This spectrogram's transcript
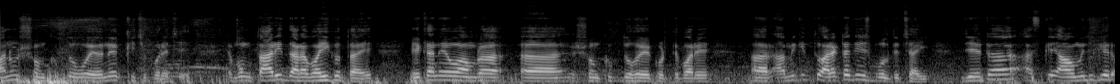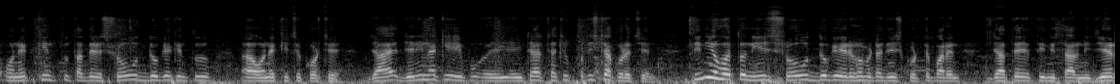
মানুষ সংক্ষুব্ধ হয়ে অনেক কিছু করেছে এবং তারই ধারাবাহিকতায় এখানেও আমরা সংক্ষুব্ধ হয়ে করতে পারে। আর আমি কিন্তু আরেকটা জিনিস বলতে চাই, যে এটা আজকে আওয়ামী লীগের অনেক কিন্তু তাদের স্ব উদ্যোগে কিন্তু অনেক কিছু করছে। যা যিনি নাকি এই- এইটা স্ট্যাচু প্রতিষ্ঠা করেছেন তিনি হয়তো নিজ স্ব উদ্যোগে এরকম একটা জিনিস করতে পারেন যাতে তিনি তার নিজের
